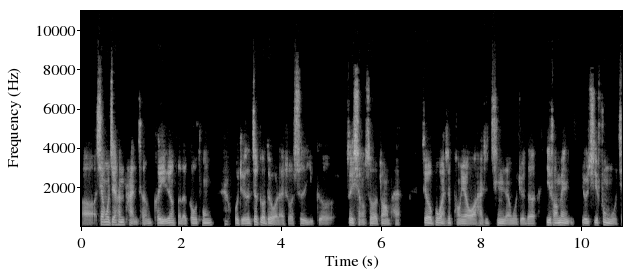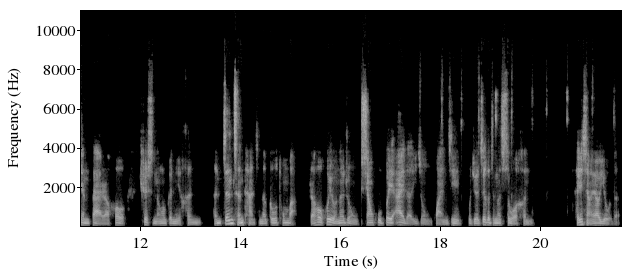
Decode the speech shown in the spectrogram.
呃，相互之间很坦诚，可以任何的沟通。我觉得这个对我来说是一个最享受的状态。就不管是朋友啊，还是亲人，我觉得一方面，尤其父母健在，然后确实能够跟你很很真诚坦诚的沟通吧，然后会有那种相互被爱的一种环境。我觉得这个真的是我很很想要有的。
